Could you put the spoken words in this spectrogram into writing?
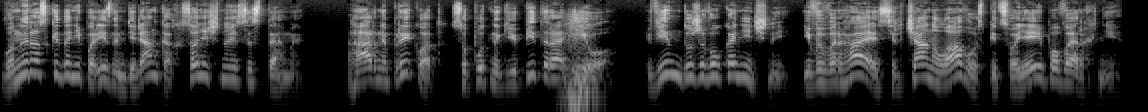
вони розкидані по різним ділянках сонячної системи. Гарний приклад супутник Юпітера Іо. Він дуже вулканічний і вивергає сірчану лаву з-під своєї поверхні.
